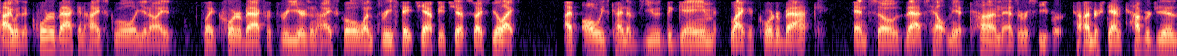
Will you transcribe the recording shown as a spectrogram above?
I was a quarterback in high school. You know, I played quarterback for three years in high school, won three state championships. So I feel like I've always kind of viewed the game like a quarterback, and so that's helped me a ton as a receiver to understand coverages,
